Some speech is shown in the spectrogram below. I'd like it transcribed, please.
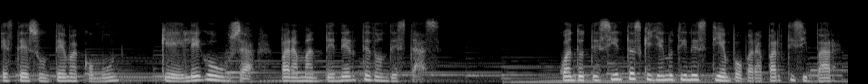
Este es un tema común que el ego usa para mantenerte donde estás. Cuando te sientas que ya no tienes tiempo para participar,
